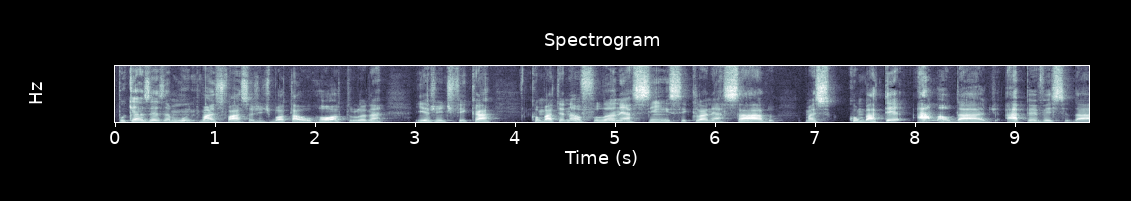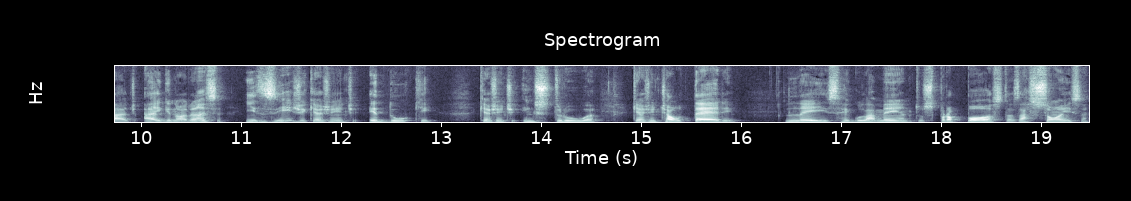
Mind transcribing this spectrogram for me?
Porque às vezes é muito mais fácil a gente botar o rótulo, né? E a gente ficar combatendo, não, fulano é assim, ciclano é assado, mas combater a maldade, a perversidade, a ignorância exige que a gente eduque, que a gente instrua, que a gente altere leis, regulamentos, propostas, ações. Né?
